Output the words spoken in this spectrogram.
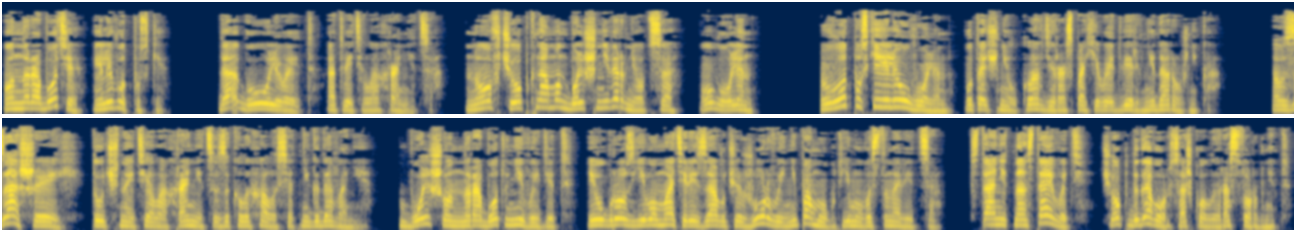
«Он на работе или в отпуске?» «Догуливает», — ответила охранница. «Но в ЧОП к нам он больше не вернется. Уволен». «В отпуске или уволен?» — уточнил Клавдий, распахивая дверь внедорожника. «В зашей!» — тучное тело охранницы заколыхалось от негодования. «Больше он на работу не выйдет, и угрозы его матери завуча Журовой не помогут ему восстановиться. Станет настаивать, ЧОП договор со школой расторгнет».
